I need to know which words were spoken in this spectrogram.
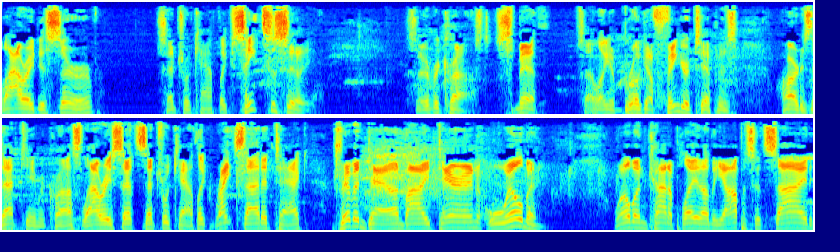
Lowry to serve. Central Catholic St. Cecilia. Serve across. Smith. Sounded like it broke a fingertip as hard as that came across. Lowry sets Central Catholic. Right side attack. Driven down by Darren Willman. Willman kind of played on the opposite side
